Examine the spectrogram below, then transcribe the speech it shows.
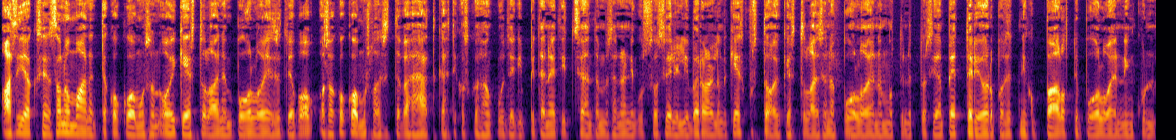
asiakseen sanomaan, että kokoomus on oikeistolainen puolue ja sitten jopa osa kokoomuslaisista vähän hätkähti, koska he on kuitenkin pitäneet itseään tämmöisenä niin kuin sosiaaliliberaalina keskusta-oikeistolaisena puolueena, mutta nyt tosiaan Petteri Orpo sitten niin kuin paalutti puolueen niin kuin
